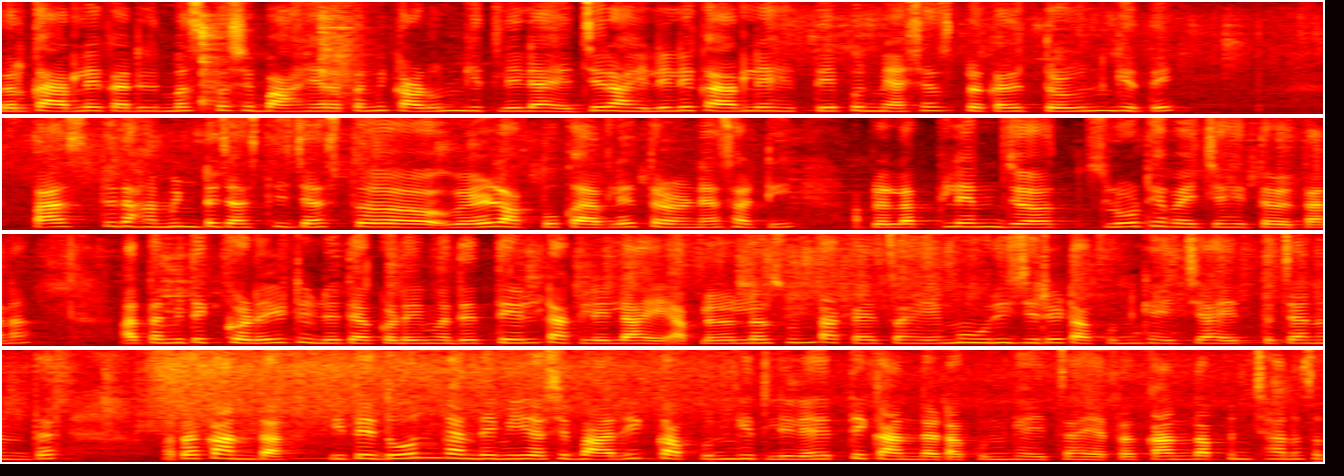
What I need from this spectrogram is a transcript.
तर कारले कारले मस्त असे बाहेर आता मी काढून घेतलेले आहेत. जे राहिलेले कारले आहेत ते पण मी अशाच प्रकारे तळून घेते. पाच ते दहा मिनटं जास्तीत जास्त वेळ लागतो कारले तळण्यासाठी. आपल्याला फ्लेम ज स्लो ठेवायची आहे तळताना. आता मी ते कढई ठेवले त्या कढईमध्ये तेल टाकलेलं आहे. आपल्याला लसूण टाकायचं आहे मोहरी जिरे टाकून घ्यायचे आहेत. त्याच्यानंतर आता कांदा इथे दोन कांदे मी असे बारीक कापून घेतलेले आहेत ते कांदा टाकून घ्यायचा आहे. आता कांदा पण छान असं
